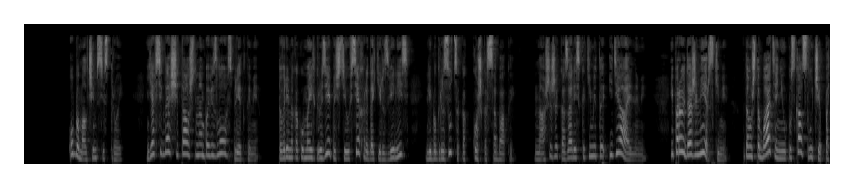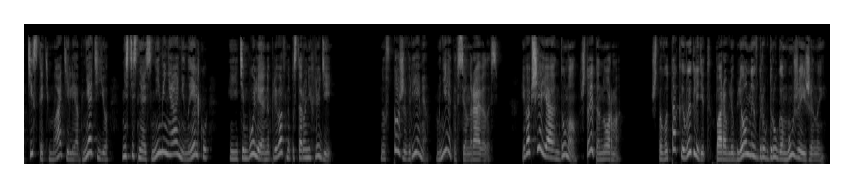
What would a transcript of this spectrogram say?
Оба молчим с сестрой. Я всегда считал, что нам повезло с предками, в то время как у моих друзей почти у всех родаки развелись, либо грызутся, как кошка с собакой. Наши же казались какими-то идеальными и порой даже мерзкими, потому что батя не упускал случая потискать мать или обнять ее, не стесняясь ни меня, ни Нельку, и тем более наплевав на посторонних людей. Но в то же время мне это все нравилось. И вообще я думал, что это норма. Что вот так и выглядит пара влюбленных друг друга мужа и жены.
